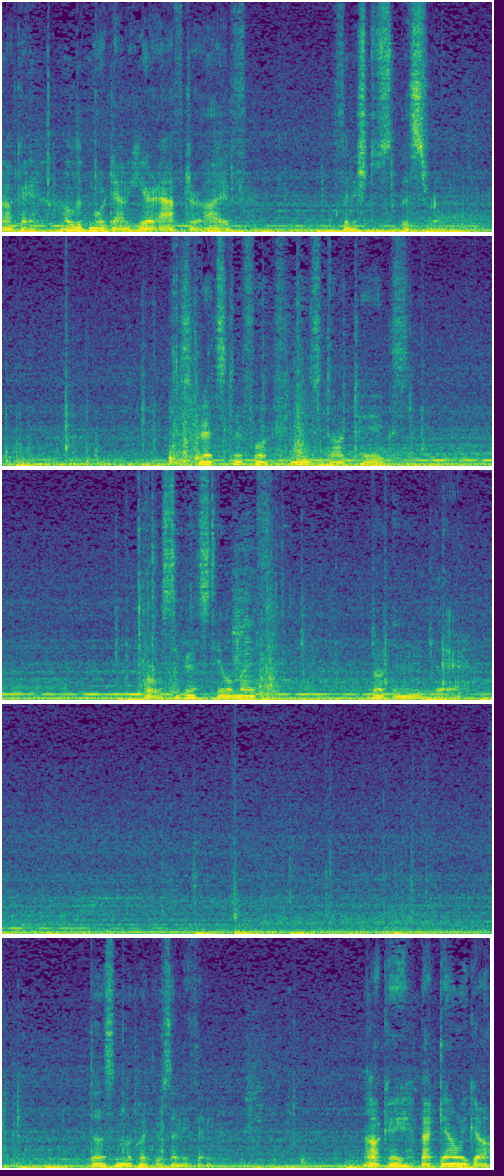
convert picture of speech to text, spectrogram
Okay, I'll look more down here after I've finished this- room. Cigarettes, dinner fork, fuse, dog tags. Portable cigarettes, table knife. About in there. Doesn't look like there's anything. Okay, back down we go.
